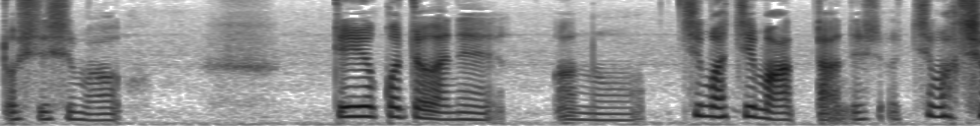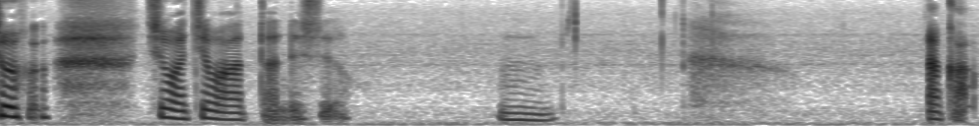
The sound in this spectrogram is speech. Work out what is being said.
としてしまう。っていうことがね、あの、ちまちまあったんですよ。ちまちま ちまちまあったんですよ。うん。なんか、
